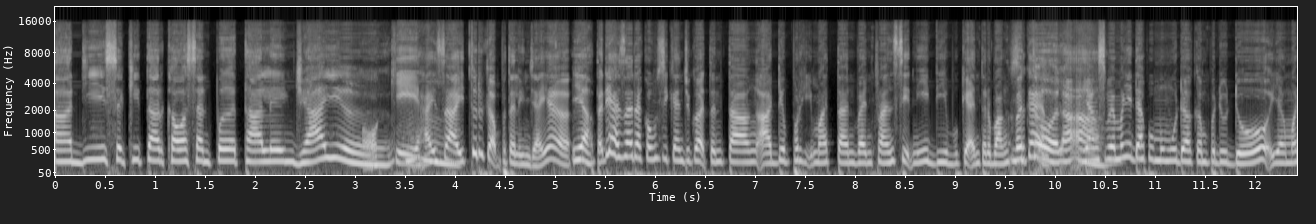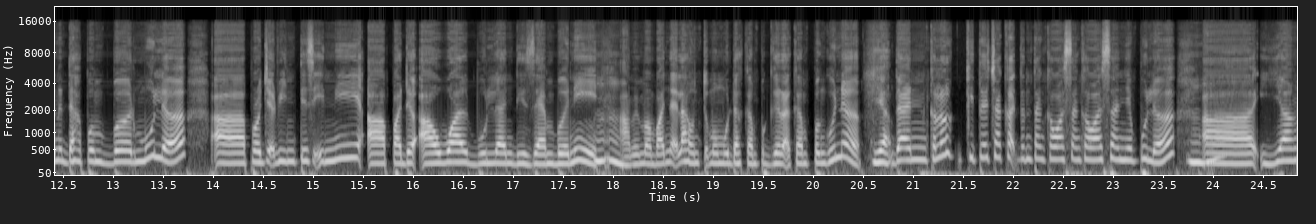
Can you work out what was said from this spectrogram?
uh, di sekitar kawasan Petaling Jaya. Okey, hmm. Haiza itu dekat Petaling Jaya. Ya. Tadi Haiza dah kongsikan juga tentang ada perkhidmatan van transit ni di Bukit Antarabangsa kan. Betul, ha-ha. Yang sebenarnya dah pun memudahkan penduduk yang mana dah pun bermula uh, projek rintis ini uh, pada awal bulan Disember ni. Uh, memang banyaklah untuk memudahkan pergerakan pengguna. Ya. Dan kalau kita cakap tentang kawasan-kawasannya pula uh, yang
